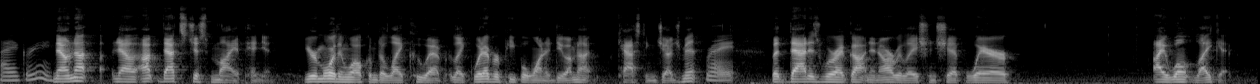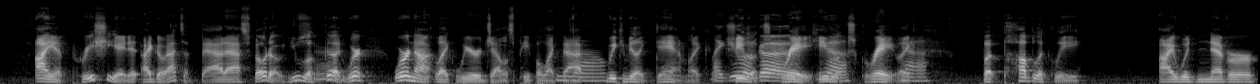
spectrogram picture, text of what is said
I agree. now not now i that's just my opinion you're more than welcome to like whoever like whatever people want to do i'm not casting judgment Right. but that is where I've gotten in our relationship where I won't like it. I appreciate it. I go, that's a badass photo. You look Sure. good. We're we're not like weird jealous people like that. No. We can be like, damn, like, Like, she look looks good. great. He Yeah. looks great. Like yeah. but publicly I would never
